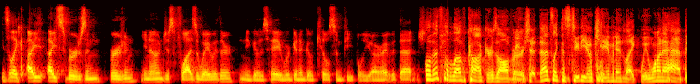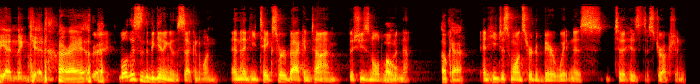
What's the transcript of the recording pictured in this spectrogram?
He's like ice version version, you know, just flies away with her, and he goes, "Hey, we're gonna go kill some people. You all right with that?" Oh, that's the love conquers all version. That's like the studio came in like, "We want a happy ending, kid." All right, right. Well, this is the beginning of the second one, and then he takes her back in time, but she's an old woman oh, now. Okay, and he just wants her to bear witness to his destruction,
